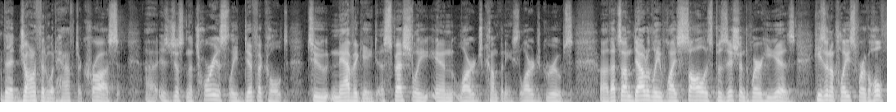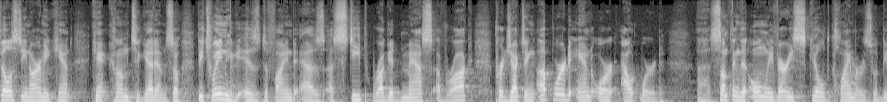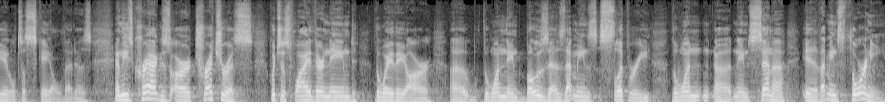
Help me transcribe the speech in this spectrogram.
that Jonathan would have to cross uh, is just notoriously difficult to navigate, especially in large companies, large groups. Uh, that's undoubtedly why Saul is positioned where he is. He's in a place where the whole Philistine army can't, can't come to get him. So between is defined as a steep, rugged mass of rock projecting upward and or outward. Uh, something that only very skilled climbers would be able to scale, that is. And these crags are treacherous, which is why they're named the way they are. Uh, the one named Bozez, that means slippery. The one uh, named Seneh, uh, that means thorny.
